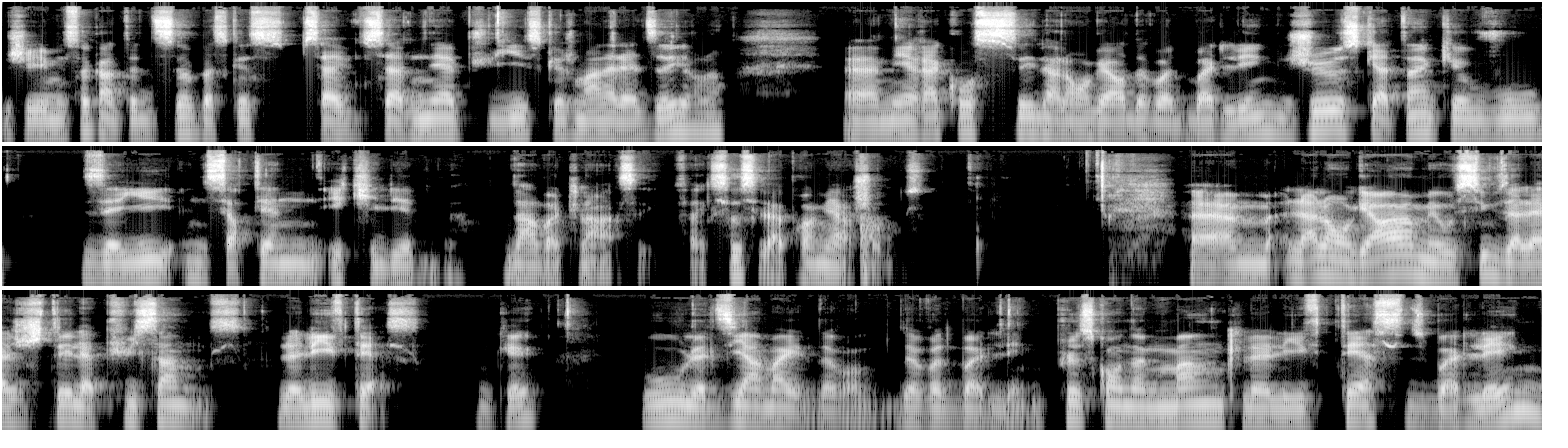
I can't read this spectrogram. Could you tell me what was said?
j'ai aimé ça quand tu as dit ça parce que ça, ça venait appuyer ce que je m'en allais dire. Euh, mais raccourcissez la longueur de votre bas de ligne jusqu'à temps que vous ayez une certaine équilibre dans votre lancée. Fait que ça, c'est la première chose. Euh, la longueur, mais aussi vous allez ajuster la puissance, le livre test. OK? Ou le diamètre de, votre bas de ligne. Plus qu'on augmente le livre test du bas de ligne,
